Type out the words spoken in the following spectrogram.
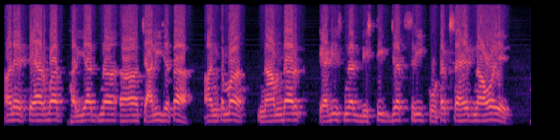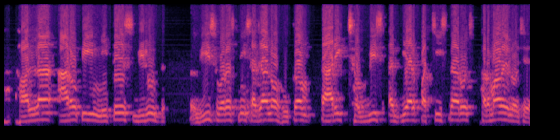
અને ત્યારબાદ ફરિયાદના ચાલી જતા અંતમાં નામદાર એડિશનલ ડિસ્ટ્રિક્ટ જજ શ્રી કોટક સાહેબ નાઓએ હાલના આરોપી નિતેશ વિરુદ્ધ વીસ વર્ષની સજાનો હુકમ તારીખ છવ્વીસ અગિયાર પચીસના રોજ ફરમાવેલો છે.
